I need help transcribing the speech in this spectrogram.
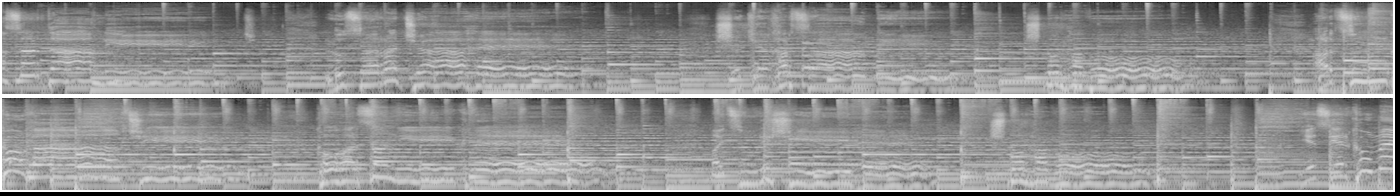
հազար դահլիճ լույս առաջահե շքե հարսանի շնորհավոր արցուն քող աղջի քող արսանիքն է բայց ուրիշի հետ շնորհավոր ես երկում եմ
